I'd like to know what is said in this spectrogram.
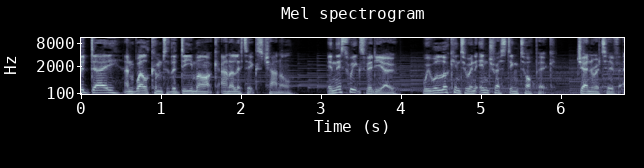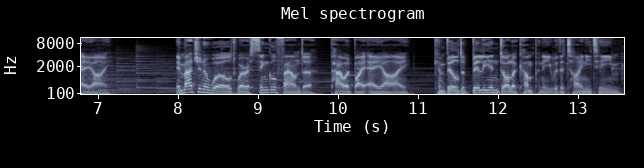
Good day and welcome to the D-Marq Analytics channel. In this week's video, we will look into an interesting topic, generative AI. Imagine a world where a single founder, powered by AI, can build a billion dollar company with a tiny team,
